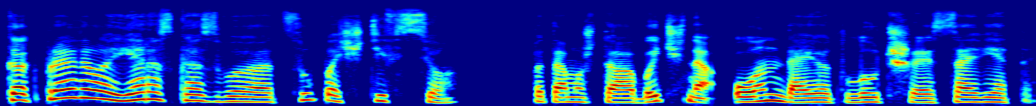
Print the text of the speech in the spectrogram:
Как правило, я рассказываю отцу почти все, потому что обычно он дает лучшие советы.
